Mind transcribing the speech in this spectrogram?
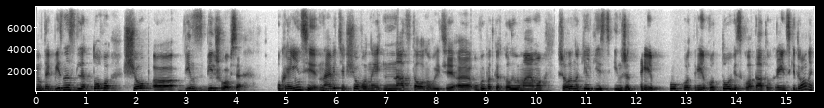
мілтек бізнес для того, щоб е, він збільшувався. Українці, навіть якщо вони надталановиті, е, у випадках, коли ми маємо шалену кількість інженерів, котрі готові складати українські дрони,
